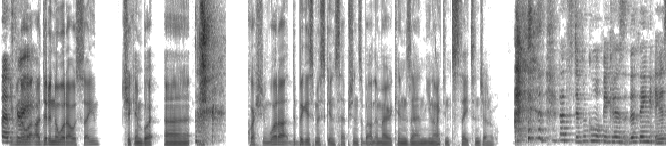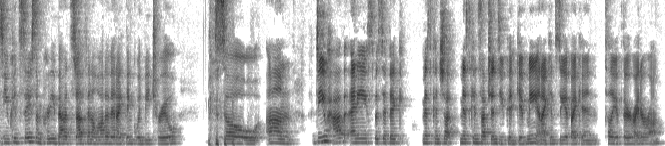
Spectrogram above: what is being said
That's even great. though I, I didn't know what I was saying, chicken butt. Uh, question: What are the biggest misconceptions about Americans and United States in general? That's difficult because the thing is, you could say some pretty bad stuff, and a lot of it I think would be true. So, um, do you have any specific misconce- misconceptions you could give me, and I can see if I can tell you if they're right or wrong?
